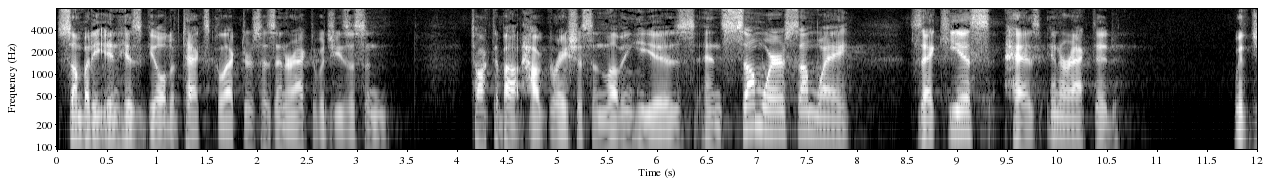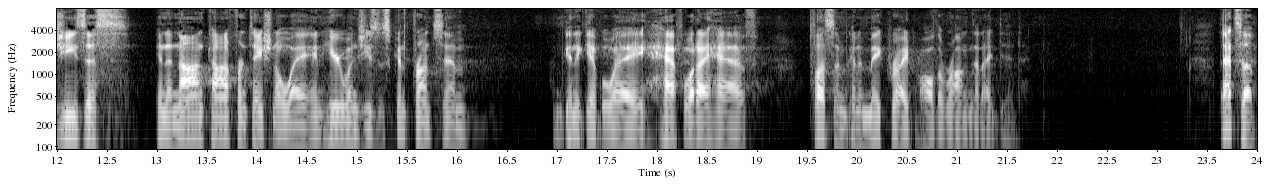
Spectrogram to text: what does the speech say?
somebody in his guild of tax collectors has interacted with Jesus and talked about how gracious and loving he is. And somewhere, some way, Zacchaeus has interacted with Jesus in a non confrontational way. And here, when Jesus confronts him, I'm going to give away half what I have, plus, I'm going to make right all the wrong that I did. That's a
